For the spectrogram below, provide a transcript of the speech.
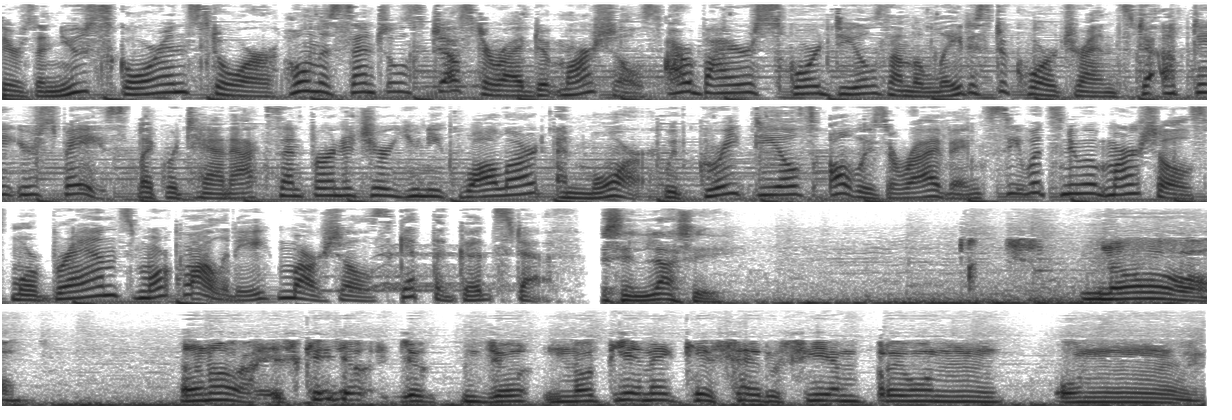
There's a new score in store. Home Essentials just arrived at Marshall's. Our buyers scored deals on the latest decor trends to update your space, like rattan accent furniture, unique wall art, and more. With great deals always arriving, see what's new at Marshall's. More brands, more quality. Marshall's. Get the good stuff. Desenlace. No, no, no, es que yo, yo, yo no tiene que ser siempre un, un,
